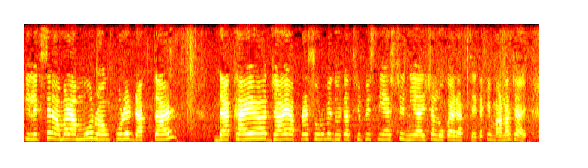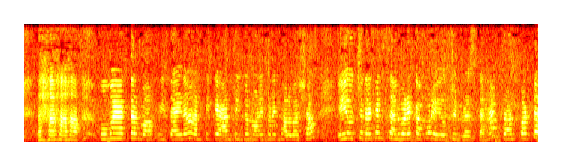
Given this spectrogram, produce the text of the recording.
কি লিখছেন? আমার আম্মু রংপুরের ডাক্তার। দেখায় যায় আপনার শোরুমে দুইটা থ্রি পিস নিয়ে আসছে নিয়ে আইসা লুকায় রাখছে। এটা কি মানা যায়? হুমায় আক্তার মাফি তাই না? আন্টিকে আন্টির জন্য অনেক অনেক ভালোবাসা। এই হচ্ছে দেখেন সালোয়ারের কাপড় এই হচ্ছে ড্রেসটা হ্যাঁ? ফ্রন্ট পার্টটা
